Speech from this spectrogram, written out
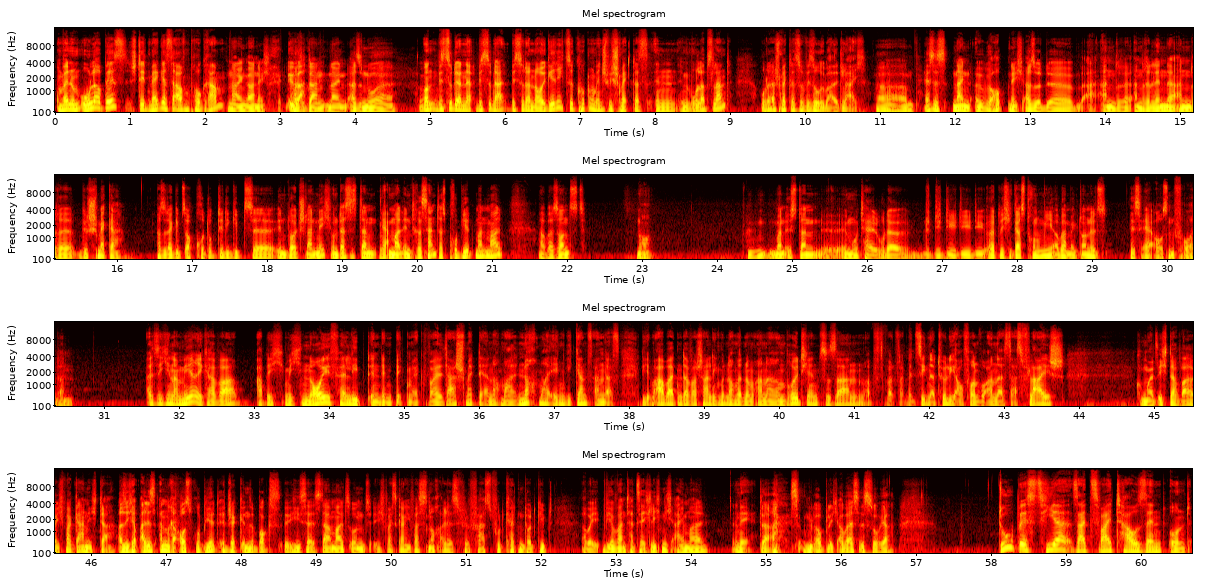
und wenn du im Urlaub bist, steht Maggis da auf dem Programm? Nein, gar nicht. Über also dann, nein, also nur. Und bist du da, bist du da, bist du da neugierig zu gucken, Mensch, wie schmeckt das in, im Urlaubsland? Oder schmeckt das sowieso überall gleich? Ähm, es ist, nein, überhaupt nicht. Also de, andere, andere Länder, andere Geschmäcker. Also da gibt es auch Produkte, die gibt es äh, in Deutschland nicht. Und das ist dann ja. mal interessant, das probiert man mal. Aber sonst, no. Man ist dann äh, im Hotel oder die, die, die, die örtliche Gastronomie, aber McDonalds ist er außen vor dann. Als ich in Amerika war, habe ich mich neu verliebt in den Big Mac, weil da schmeckte er nochmal noch mal irgendwie ganz anders. Die arbeiten da wahrscheinlich mit noch mit einem anderen Brötchen zusammen, beziehen natürlich auch von woanders das Fleisch. Guck mal, als ich da war, ich war gar nicht da. Also ich habe alles andere ausprobiert. Jack in the Box äh, hieß er es damals und ich weiß gar nicht, was es noch alles für Fastfood-Ketten dort gibt. Aber wir waren tatsächlich nicht einmal nee. da. Ist unglaublich, aber es ist so, ja. Du bist hier seit 2011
